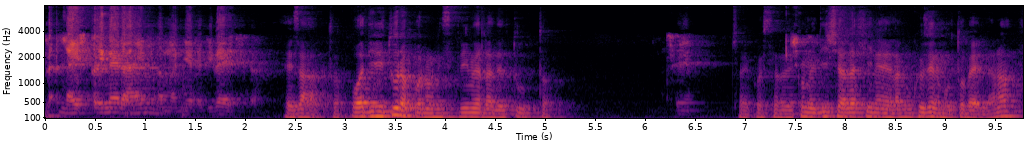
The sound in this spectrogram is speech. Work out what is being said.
La, la esprimerà in una maniera diversa. Esatto, o addirittura può non esprimerla del tutto. Sì. Cioè, questo, come dice alla fine, la conclusione è molto bella, no?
